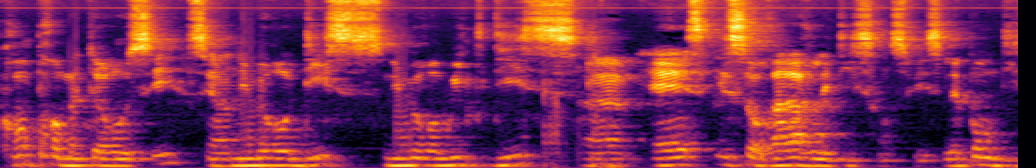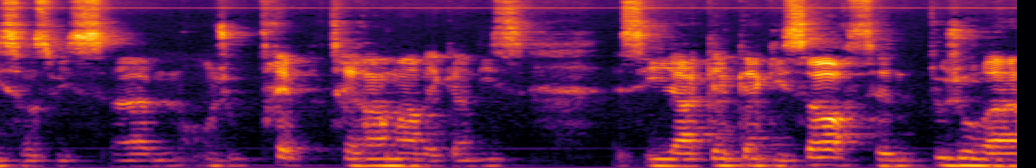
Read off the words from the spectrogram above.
grand prometteur aussi. C'est un numéro 10, numéro 8, 10. Euh, et ils sont rares les 10 en Suisse, les bons 10 en Suisse. Euh, on joue très, très rarement avec un 10. S'il y a quelqu'un qui sort, c'est toujours, euh,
